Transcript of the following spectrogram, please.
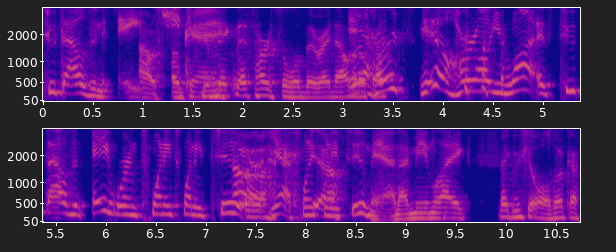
2008. Ouch. Okay. Make, this hurts a little bit right now. it okay. hurts. Yeah, it'll hurt all you want. It's 2008. We're in 2022. or, Oh, yeah, 2022, man. I mean, like, Make me feel old. Okay.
